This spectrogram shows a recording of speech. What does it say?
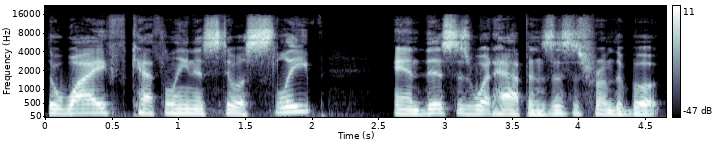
The wife, Kathleen, is still asleep, and this is what happens. This is from the book.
